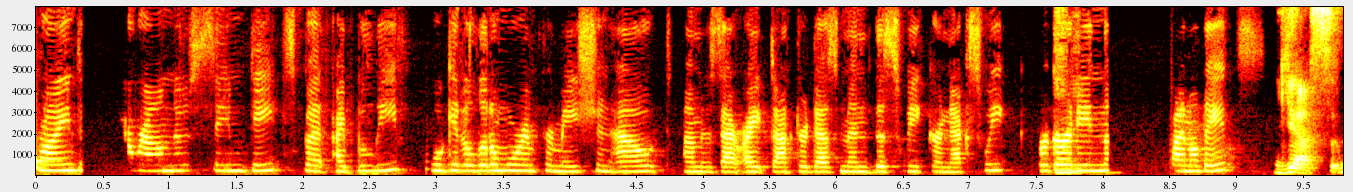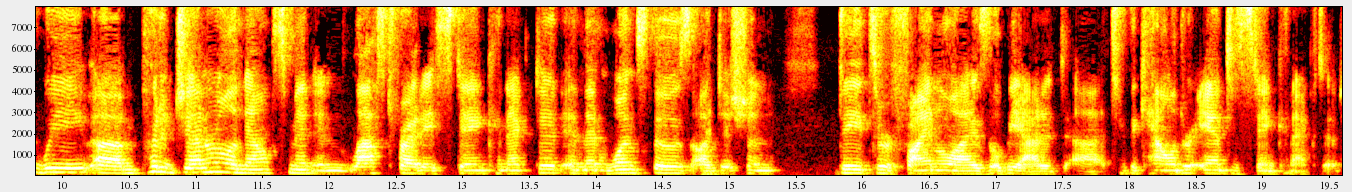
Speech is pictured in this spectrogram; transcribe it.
trying to be around those same dates, but I believe we'll get a little more information out. Um, is that right, Dr. Desmond, this week or next week regarding the final dates? Yes, we um, put a general announcement in last Friday's Staying Connected, and then once those audition dates are finalized, they'll be added uh, to the calendar and to Staying Connected.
